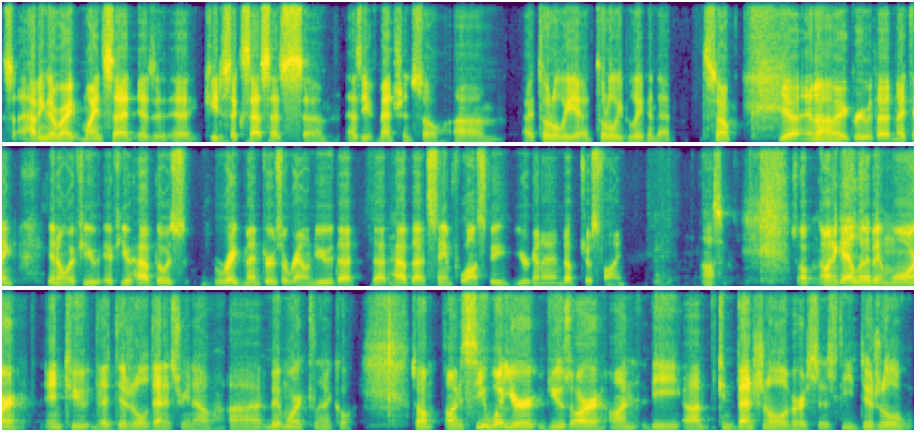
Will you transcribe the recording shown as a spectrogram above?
so having the right mindset is a, a key to success, as um, as you've mentioned. So um, I totally uh, totally believe in that. So yeah, and I um, agree with that. And I think you know if you if you have those right mentors around you that that have that same philosophy, you're going to end up just fine. Awesome. So I want to get a little bit more into the digital dentistry now, uh, a bit more clinical. So I want to see what your views are on the um, conventional versus the digital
